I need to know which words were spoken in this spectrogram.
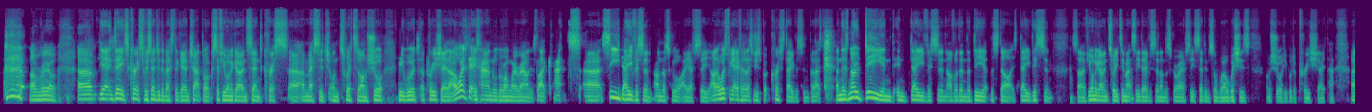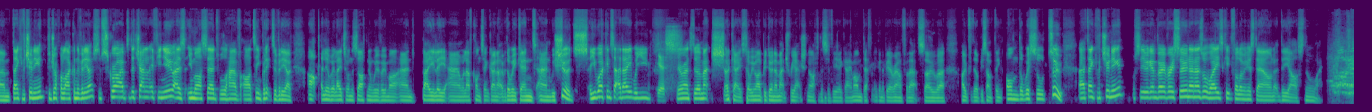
Unreal. Um, yeah, indeed, Chris. We send you the best again. Chat box. If you want to go and send Chris uh, a message on Twitter, I'm sure he would appreciate that. I always get his handle the wrong way around. It's like at uh, C Davison underscore AFC. I always forget if I actually just put Chris Davison, but that's and there's no D in in Davison other than the D at the start. It's Davison. So if you want to go and tweet him at C Davison underscore AFC, send him some well wishes. I'm sure he would appreciate that. Um, thank you for tuning in. To drop a like on the video, subscribe to the channel if you're new. As Umar said, we'll have our team predictor video up a little bit later on this afternoon with Umar and Bailey, and we'll have content going out over the weekend. And we should. Are you working Saturday? Will you? Yes. You're around to do a match. Okay, so we might be doing a match reaction after the Sevilla game. I'm definitely going to be around for that. So uh, hopefully there'll be something on the whistle too. Uh, thank you for tuning in. We'll see you again very very soon. And as always, keep following us down the Arsenal way.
